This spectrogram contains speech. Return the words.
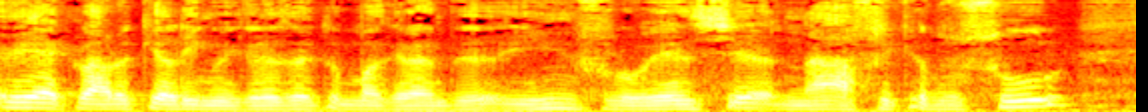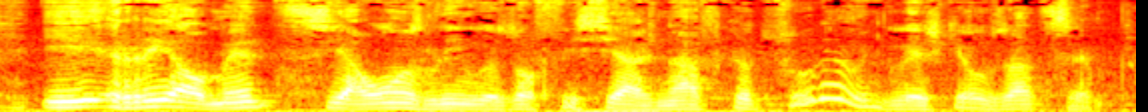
E é claro que a língua inglesa tem uma grande influência na África do Sul e realmente, se há 11 línguas oficiais na África do Sul, é o inglês que é usado sempre.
